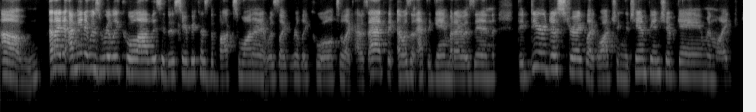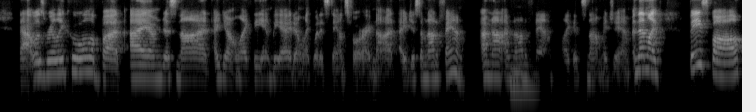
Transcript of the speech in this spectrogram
Um and i i mean it was really cool obviously this year because the bucks won and it was like really cool to like i was at the i wasn't at the game but i was in the deer district like watching the championship game and like that was really cool but i am just not i don't like the nba i don't like what it stands for. I'm not i just i'm not a fan. I'm not i'm not a mm. fan. Like it's not my jam. And then like baseball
